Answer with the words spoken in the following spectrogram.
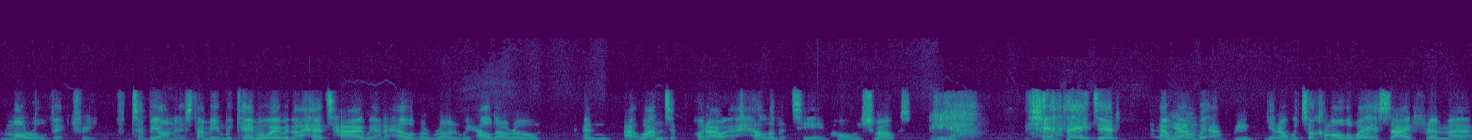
moral victory, to be honest. I mean, we came away with our heads high. We had a hell of a run. We held our own, and Atlanta put out a hell of a team. Holy smokes! Yeah, yeah, they did. And yeah. we, we, you know, we took them all the way. Aside from uh,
